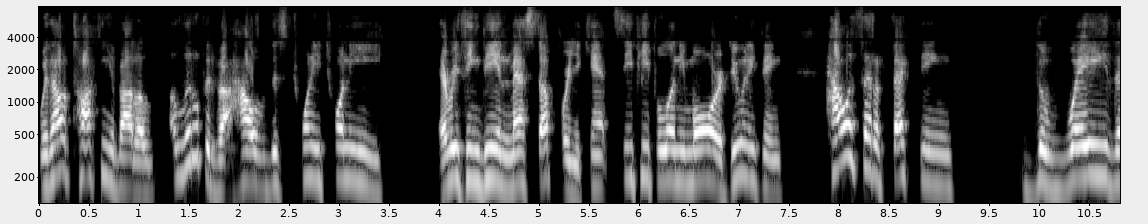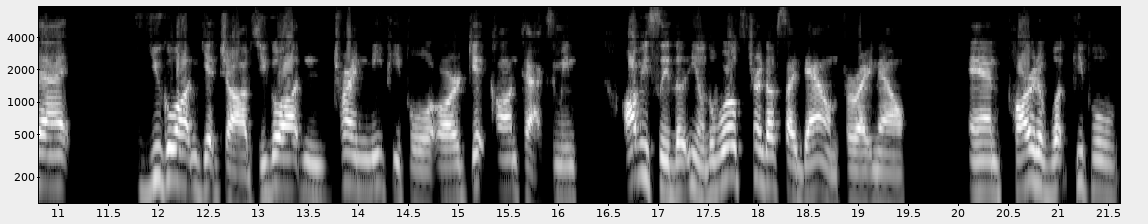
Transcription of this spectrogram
without talking about a, a little bit about how this 2020 everything being messed up where you can't see people anymore or do anything how is that affecting the way that you go out and get jobs you go out and try and meet people or get contacts. I mean obviously the you know the world's turned upside down for right now. And part of what people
